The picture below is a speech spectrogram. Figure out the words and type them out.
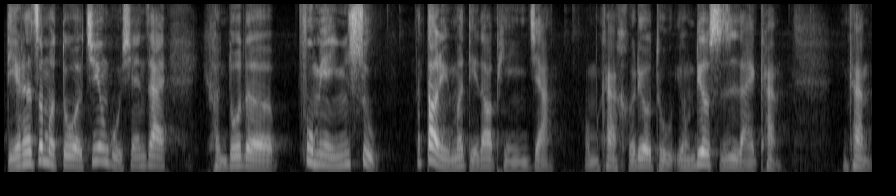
跌了这么多，金融股现在很多的负面因素，那到底有没有跌到便宜价？我们看河流图，用六十日来看。你看，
